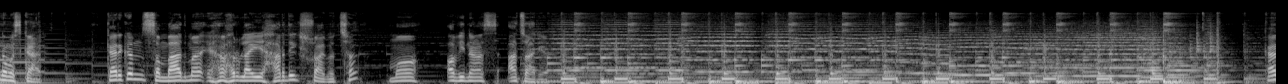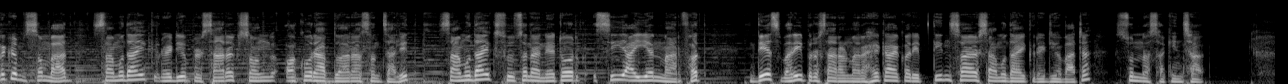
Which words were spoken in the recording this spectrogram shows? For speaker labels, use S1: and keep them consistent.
S1: नमस्कार। कार्यक्रम संवादमा यहाँहरूलाई हार्दिक स्वागत छ। म अविनाश आचार्य। कार्यक्रम संवाद सामुदायिक रेडियो प्रसारक सङ्घ अकोराबद्वारा सञ्चालित सामुदायिक सूचना नेटवर्क सिआइएन मार्फत देशभरि प्रसारणमा रहेका करिब तिन सय सामुदायिक रेडियोबाट सुन्न सकिन्छ।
